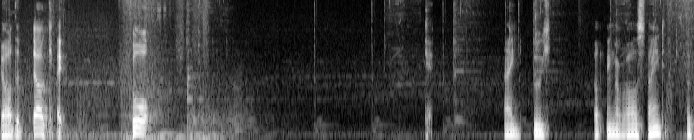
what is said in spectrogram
God, the okay. Cool. Okay. I do helping of all scientists. Okay.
